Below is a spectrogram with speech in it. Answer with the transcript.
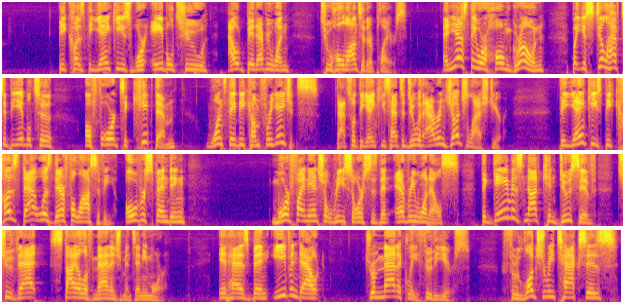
because the Yankees were able to outbid everyone to hold on to their players. And yes, they were homegrown, but you still have to be able to afford to keep them once they become free agents. That's what the Yankees had to do with Aaron Judge last year. The Yankees, because that was their philosophy, overspending more financial resources than everyone else, the game is not conducive to that style of management anymore it has been evened out dramatically through the years through luxury taxes,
